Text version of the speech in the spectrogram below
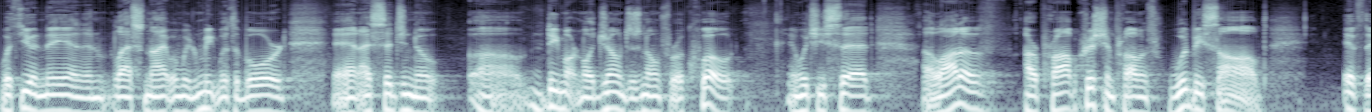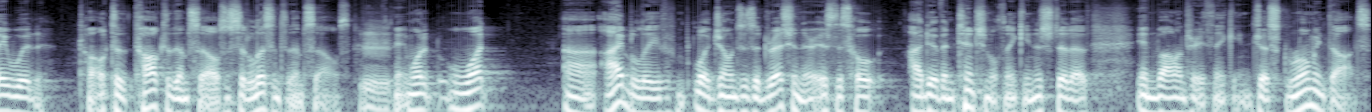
with you and me, and then last night when we were meeting with the board, and I said, you know, uh, D. Martyn Lloyd Jones is known for a quote in which he said, a lot of our prob- Christian problems would be solved if they would talk to talk to themselves instead of listen to themselves. Mm. And what what uh, I believe Lloyd Jones is addressing there is this whole idea of intentional thinking instead of involuntary thinking, just roaming thoughts.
